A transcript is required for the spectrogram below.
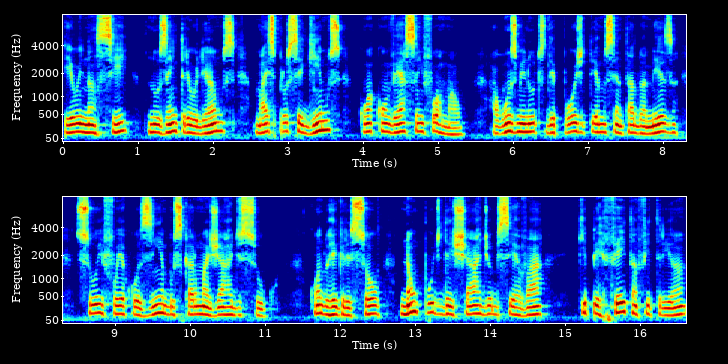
Eu e Nancy nos entreolhamos, mas prosseguimos com a conversa informal. Alguns minutos depois de termos sentado à mesa, Sui foi à cozinha buscar uma jarra de suco. Quando regressou, não pude deixar de observar que perfeita anfitriã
